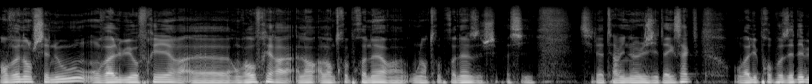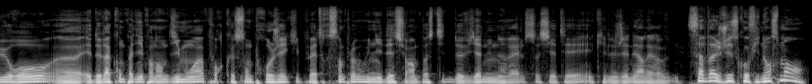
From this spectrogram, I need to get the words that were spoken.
en venant chez nous, on va lui offrir, euh, on va offrir à l'en- à l'entrepreneur ou l'entrepreneuse, je sais pas si, si la terminologie est exacte, on va lui proposer des bureaux euh, et de l'accompagner pendant 10 mois pour que son projet, qui peut être simplement une idée sur un post-it, devienne une réelle société et qu'il génère des revenus. Ça va jusqu'au financement.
